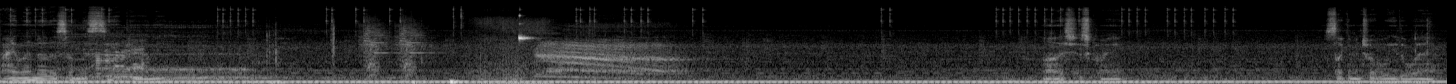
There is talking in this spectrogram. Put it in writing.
Island of the Sunless Sea, apparently. Like I'm in trouble either way.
